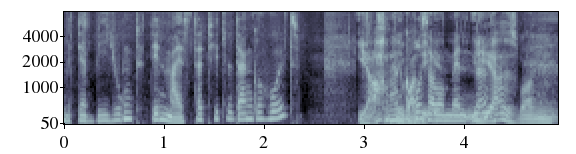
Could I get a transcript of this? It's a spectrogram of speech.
mit der B-Jugend den Meistertitel dann geholt. Ja, das war ein großer die, Moment, ne? Ja, es war ein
